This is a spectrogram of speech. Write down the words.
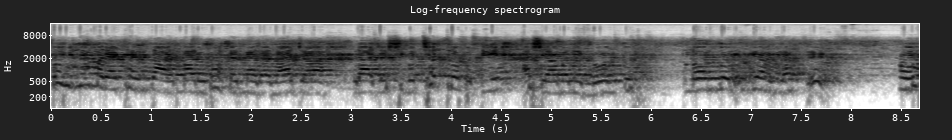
पहिला मराठ्यांचा आरमार उभा करणारा राजा राजा शिवछत्रपती अशी आम्हाला नोंद नोंद करून घ्यावी लागते. अहो.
